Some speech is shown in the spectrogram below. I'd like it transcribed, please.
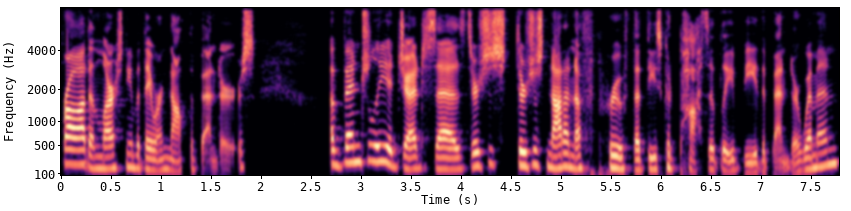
fraud and larceny, but they were not the Benders. Eventually, a judge says there's just there's just not enough proof that these could possibly be the Bender women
